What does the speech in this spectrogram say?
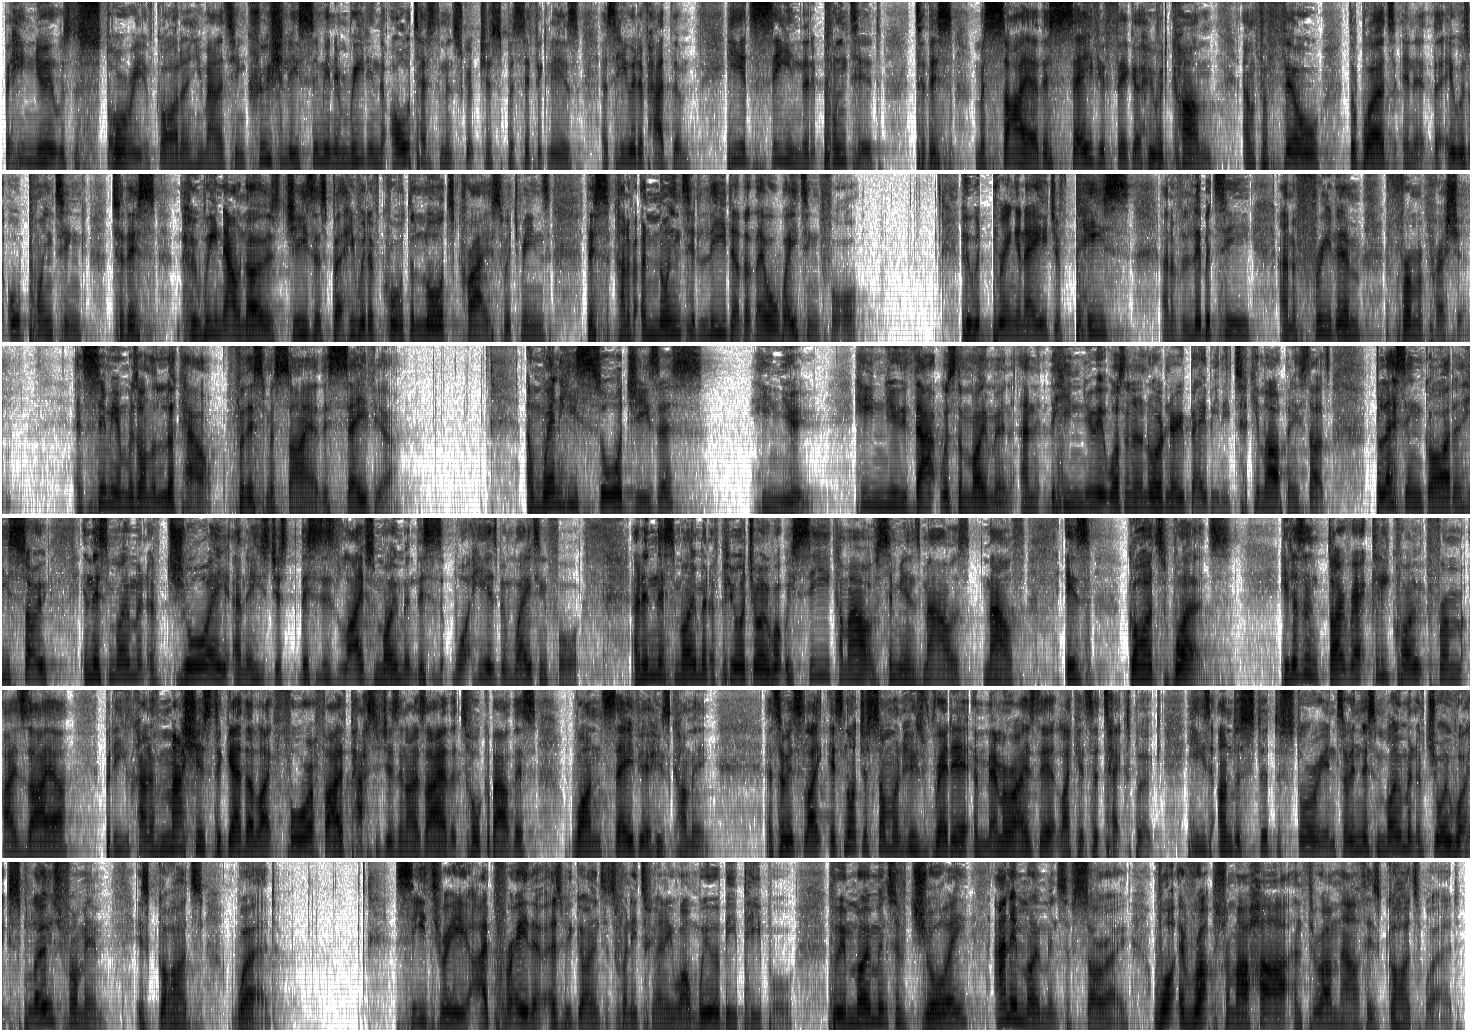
but he knew it was the story of God and humanity. And crucially, Simeon, in reading the Old Testament scriptures specifically as, as he would have had them, he had seen that it pointed to this Messiah, this Savior figure who would come and fulfill the words in it. That it was all pointing to this, who we now know as Jesus, but he would have called the Lord's Christ, which means this kind of anointed leader that they were waiting for who would bring an age of peace and of liberty and of freedom from oppression. And Simeon was on the lookout for this Messiah, this Savior. And when he saw Jesus, he knew. He knew that was the moment. And he knew it wasn't an ordinary baby. And he took him up and he starts blessing God. And he's so in this moment of joy. And he's just, this is his life's moment. This is what he has been waiting for. And in this moment of pure joy, what we see come out of Simeon's mouth is God's words. He doesn't directly quote from Isaiah but he kind of mashes together like four or five passages in Isaiah that talk about this one Savior who's coming. And so it's like, it's not just someone who's read it and memorized it like it's a textbook. He's understood the story. And so in this moment of joy, what explodes from him is God's word. C3, I pray that as we go into 2021, we will be people who, in moments of joy and in moments of sorrow, what erupts from our heart and through our mouth is God's word.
